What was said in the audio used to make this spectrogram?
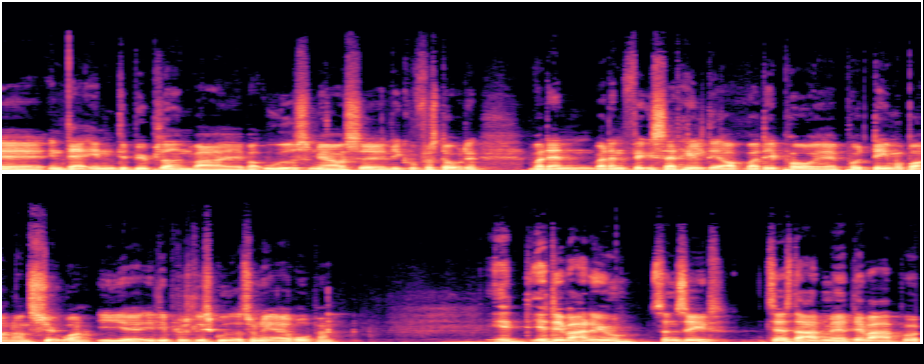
Øh, endda inden debutpladen var, øh, var ude, som jeg også øh, lige kunne forstå det. Hvordan, hvordan fik I sat hele det op? Var det på, øh, på demobånd og en syver, I, øh, I lige pludselig skulle ud og turnere i Europa? Ja, det var det jo, sådan set. Til at starte med, det var på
